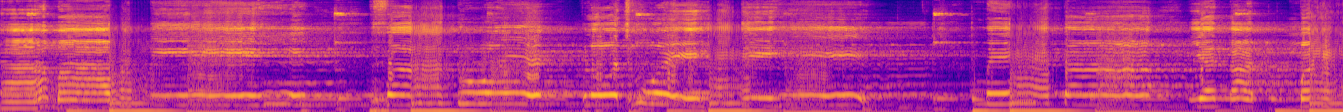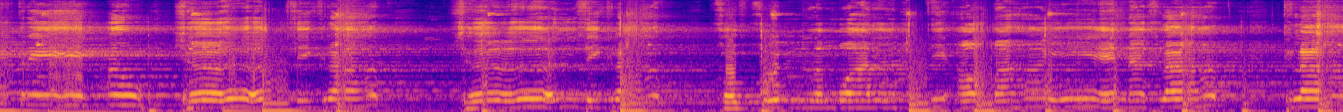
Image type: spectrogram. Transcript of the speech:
หามาวันนี้ ฝากด้วยโปรดช่วยดีเมตตา อย่าตัดไมตรีเอาเชิญสิครับ เชิญสิครับ ขอบคุณรางวัลที่เอามาให้นะครับ ครับ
